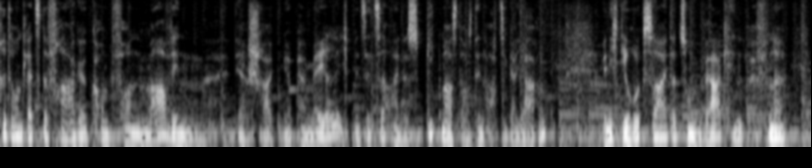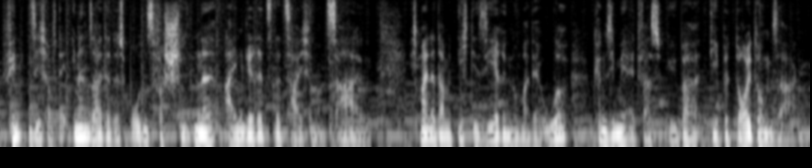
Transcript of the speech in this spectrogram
Dritte und letzte Frage kommt von Marvin. Der schreibt mir per Mail, ich besitze eine Speedmaster aus den 80er Jahren. Wenn ich die Rückseite zum Werk hin öffne, finden sich auf der Innenseite des Bodens verschiedene eingeritzte Zeichen und Zahlen. Ich meine damit nicht die Seriennummer der Uhr. Können Sie mir etwas über die Bedeutung sagen?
